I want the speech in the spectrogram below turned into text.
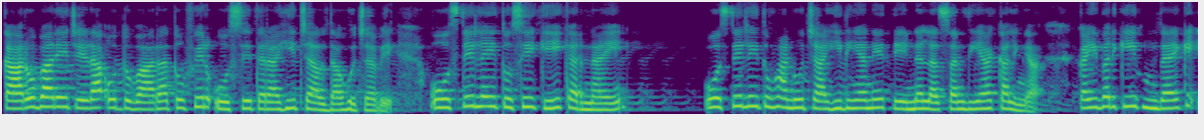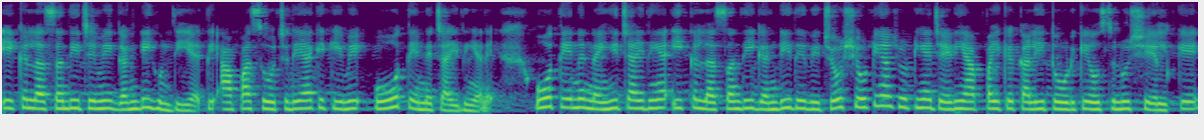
ਕਾਰੋਬਾਰ ਹੈ ਜਿਹੜਾ ਉਹ ਦੁਬਾਰਾ ਤੋਂ ਫਿਰ ਉਸੇ ਤਰ੍ਹਾਂ ਹੀ ਚੱਲਦਾ ਹੋ ਜਾਵੇ। ਉਸ ਦੇ ਲਈ ਤੁਸੀਂ ਕੀ ਕਰਨਾ ਹੈ? ਉਸ ਦੇ ਲਈ ਤੁਹਾਨੂੰ ਚਾਹੀਦੀਆਂ ਨੇ ਤਿੰਨ ਲਸਣ ਦੀਆਂ ਕਲੀਆਂ। ਕਈ ਵਾਰ ਕੀ ਹੁੰਦਾ ਹੈ ਕਿ ਇੱਕ ਲਸਣ ਦੀ ਜਿਵੇਂ ਗੰਢੀ ਹੁੰਦੀ ਹੈ ਤੇ ਆਪਾਂ ਸੋਚਦੇ ਆ ਕਿ ਕਿਵੇਂ ਉਹ ਤਿੰਨ ਚਾਹੀਦੀਆਂ ਨੇ। ਉਹ ਤਿੰਨ ਨਹੀਂ ਚਾਹੀਦੀਆਂ, ਇੱਕ ਲਸਣ ਦੀ ਗੰਢੀ ਦੇ ਵਿੱਚੋਂ ਛੋਟੀਆਂ-ਛੋਟੀਆਂ ਜਿਹੜੀਆਂ ਆਪਾਂ ਇੱਕ ਕਲੀ ਤੋੜ ਕੇ ਉਸ ਨੂੰ ਛਿਲ ਕੇ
